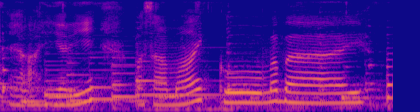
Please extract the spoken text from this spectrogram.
Saya akhiri. Wassalamualaikum. Bye bye.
